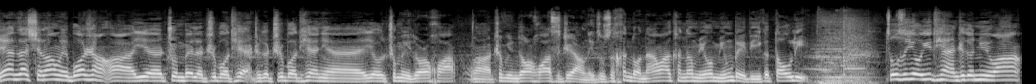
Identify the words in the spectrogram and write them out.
今天在新浪微博上啊，也准备了直播帖。这个直播帖呢，有这么一段话啊，这么一段话是这样的，就是很多男娃可能没有明白的一个道理，就是有一天这个女娃，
